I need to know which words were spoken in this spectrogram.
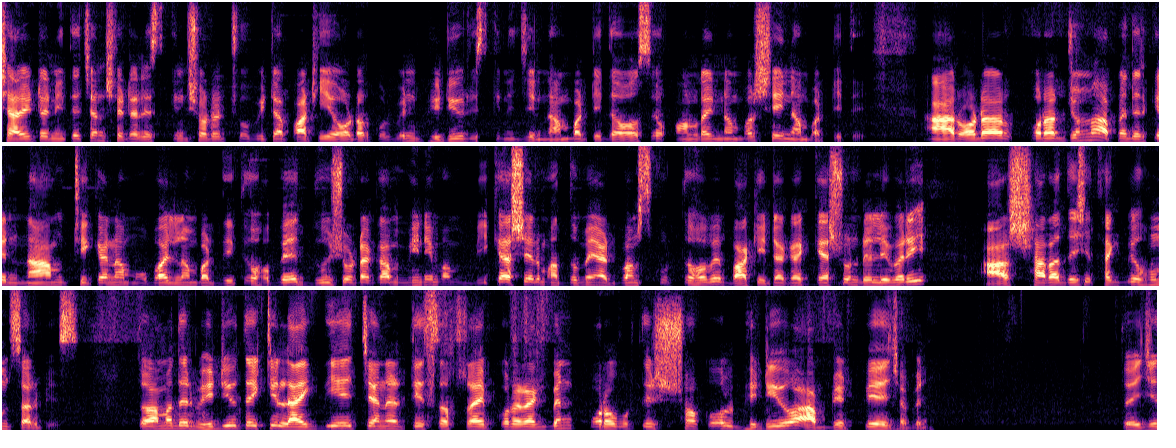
শাড়িটা নিতে চান, সেটার স্ক্রিনশটের ছবিটা পাঠিয়ে অর্ডার করবেন। ভিডিওর স্ক্রিনে যে নাম্বারটি দেওয়া আছে অনলাইন নাম্বার সেই নাম্বারটিতে আর অর্ডার করার জন্য আপনাদেরকে নাম, ঠিকানা মোবাইল নাম্বার দিতে হবে। দুইশো টাকা মিনিমাম বিকাশের মাধ্যমে অ্যাডভান্স করতে হবে। বাকি টাকা ক্যাশ অন ডেলিভারি আর সারা দেশে থাকবে হোম সার্ভিস তো আমাদের ভিডিওতে একটি লাইক দিয়ে চ্যানেলটি সাবস্ক্রাইব করে রাখবেন। পরবর্তী সকল ভিডিও আপডেট পেয়ে যাবেন। তো এই যে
